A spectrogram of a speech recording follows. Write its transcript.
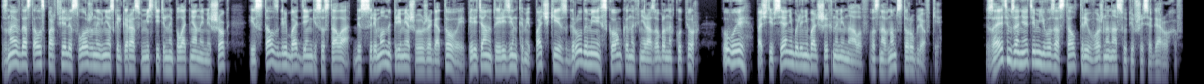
Знаев достал из портфеля сложенный в несколько раз вместительный полотняный мешок и стал сгребать деньги со стола, бесцеремонно перемешивая уже готовые, перетянутые резинками пачки с грудами скомканных неразобранных купюр — Увы, почти все они были небольших номиналов, в основном 100-рублевки. За этим занятием его застал тревожно насупившийся Горохов.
